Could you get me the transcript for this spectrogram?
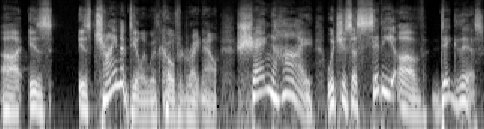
uh, is is China dealing with COVID right now? Shanghai, which is a city of dig this,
